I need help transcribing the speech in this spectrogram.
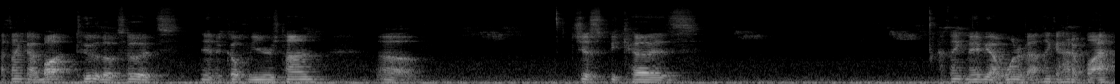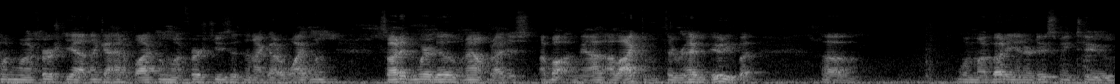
I think I bought two of those hoods in a couple years time, uh, just because think maybe I wanted, I think I had a black one when I first, yeah, I think I had a black one when I first used it, and then I got a white one. So I didn't wear the other one out, but I just, I bought, I mean, I, I liked them. They were heavy duty, but uh, when my buddy introduced me to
